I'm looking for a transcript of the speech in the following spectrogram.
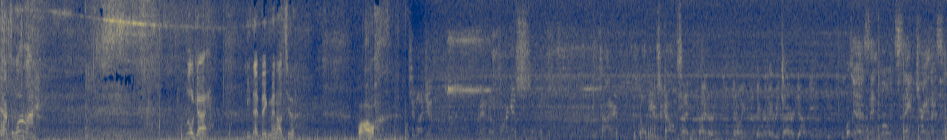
Yeah, it's a walleye. Little guy. Eat that big minnow too. Wow. Boxing legend Randall Vargas retired 12 years ago. exciting fighter. You know, he, he really retired young. He, he wasn't. Yeah, same, well, it's same trainer, so.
